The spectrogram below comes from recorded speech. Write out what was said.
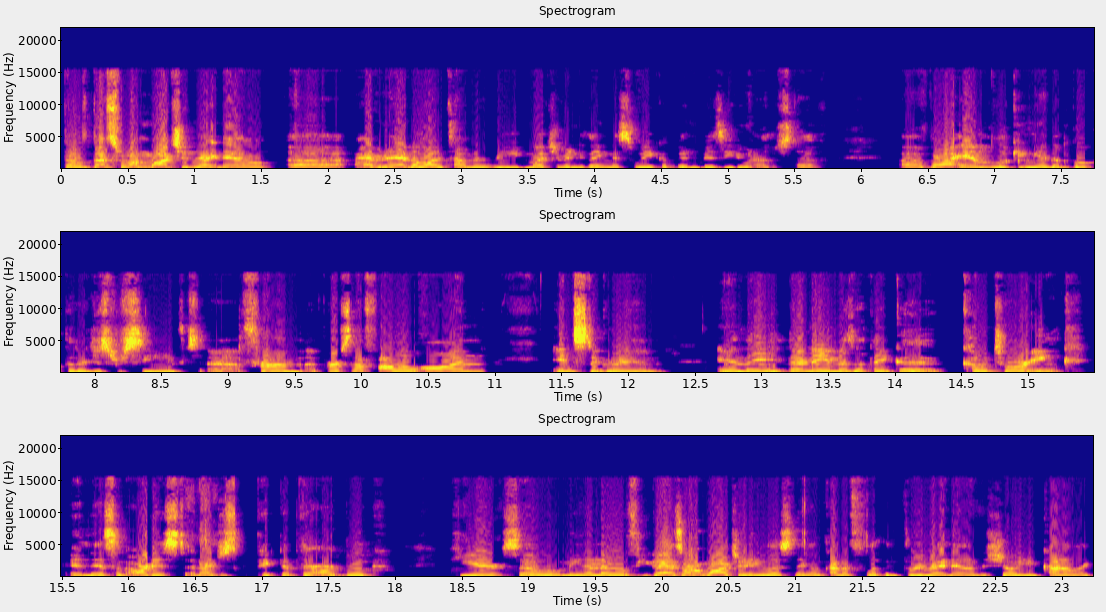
those that's what I'm watching right now. Uh, I haven't had a lot of time to read much of anything this week. I've been busy doing other stuff. Uh, but I am looking at a book that I just received uh, from a person I follow on Instagram, and they their name is I think uh, Kotor Inc. and it's an artist, and I just picked up their art book here. So I mean, I know if you guys aren't watching and you're listening, I'm kind of flipping through right now to show you kind of like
